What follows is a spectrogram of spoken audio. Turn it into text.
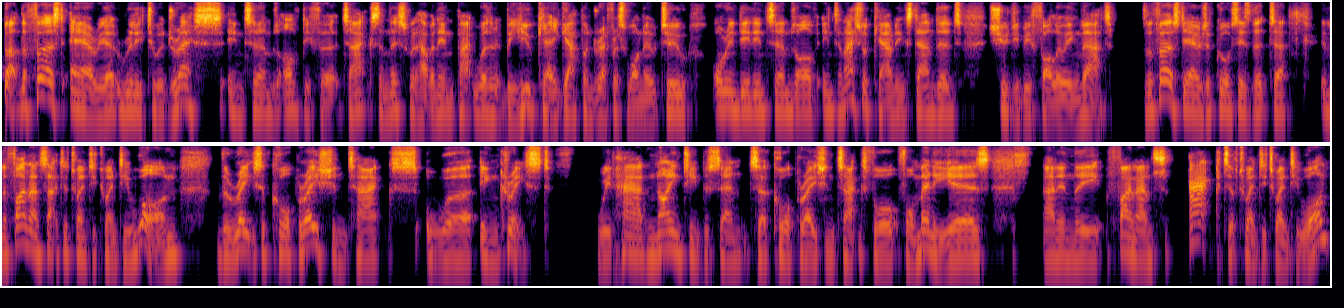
But the first area really to address in terms of deferred tax, and this will have an impact whether it be UK GAAP under FRS 102 or indeed in terms of international accounting standards, should you be following that. So the first area, of course, is that uh, in the Finance Act of 2021, the rates of corporation tax were increased. We'd had 19% uh, corporation tax for, for many years. And in the Finance Act of 2021,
